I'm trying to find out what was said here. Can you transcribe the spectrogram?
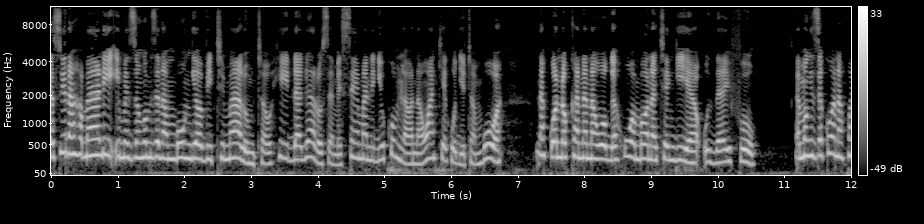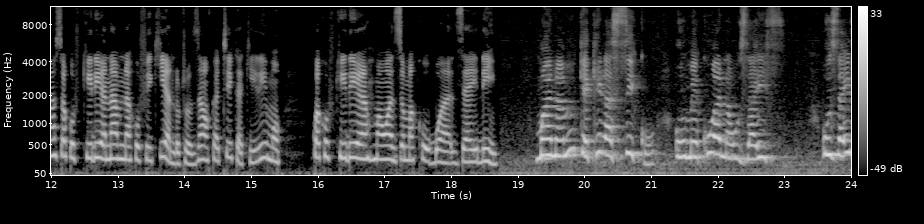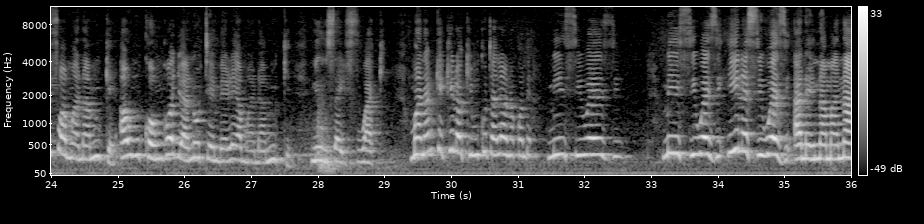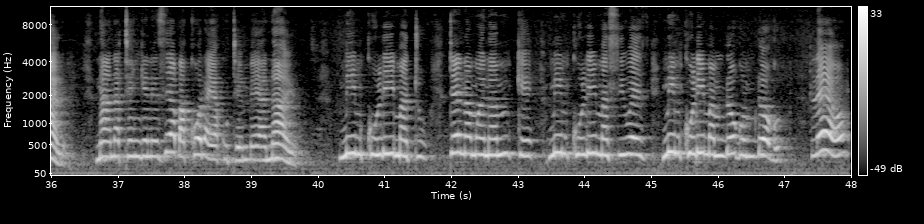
Taswira ya Habari imezungumza na mbunge wa viti maalum Tauhida dagaros amesema ni jukumu la wanawake kujitambua na kuondokana na uoga huu ambao wanachangia udhaifu. Ameongeza kuwa wanapaswa kufikiria namna ya kufikia ndoto zao katika kilimo kwa kufikiria mawazo makubwa zaidi. Mwanamke kila siku umekuwa na udhaifu. Udhaifu wa mwanamke au mkongojo anaotembelea mwanamke ni udhaifu wake. Mwanamke kila ukimkuta leo anakwambia mi siwezi, mi siwezi. Ile siwezi anainama nayo na anatengenezea bakora ya kutembea nayo. Mi mkulima tu, tena mwanamke, mi mkulima siwezi, mi mkulima mdogo mdogo. Leo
